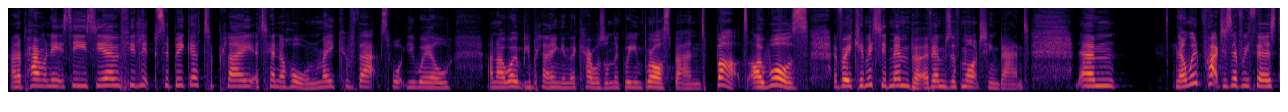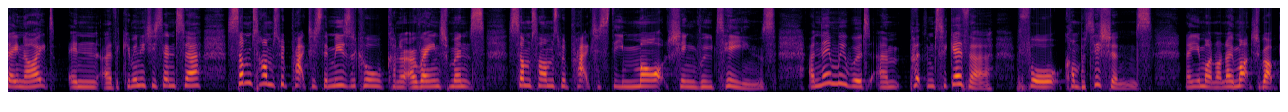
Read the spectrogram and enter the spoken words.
And apparently, it's easier if your lips are bigger to play a tenor horn. Make of that what you will. And I won't be playing in the carols on the Green Brass Band. But I was a very committed member of Emsworth Marching Band. Um, now, we'd practice every Thursday night in uh, the community centre. Sometimes we'd practice the musical kind of arrangements. Sometimes we'd practice the marching routines. And then we would um, put them together for competitions. Now, you might not know much about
